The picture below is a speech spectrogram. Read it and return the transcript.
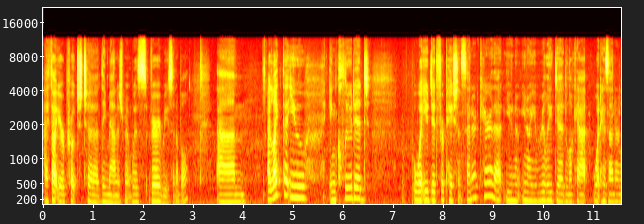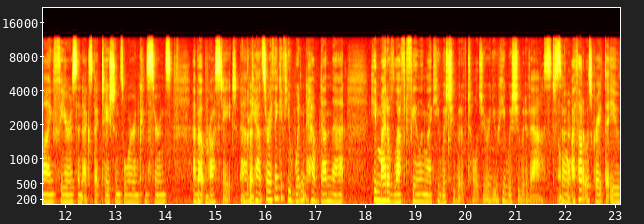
I thought your approach to the management was very reasonable. Um, I liked that you included what you did for patient-centered care that you know you know you really did look at what his underlying fears and expectations were and concerns about prostate um, Okay. cancer. I think if you wouldn't have done that, he might have left feeling like he wished he would have told you or you he wished he would have asked. So Okay. I thought it was great that you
